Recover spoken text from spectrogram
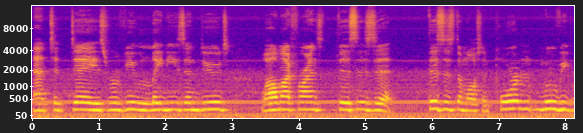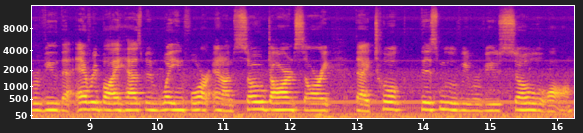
And today's review, ladies and dudes, well, my friends, this is it. This is the most important movie review that everybody has been waiting for, and I'm so darn sorry that I took this movie review so long.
